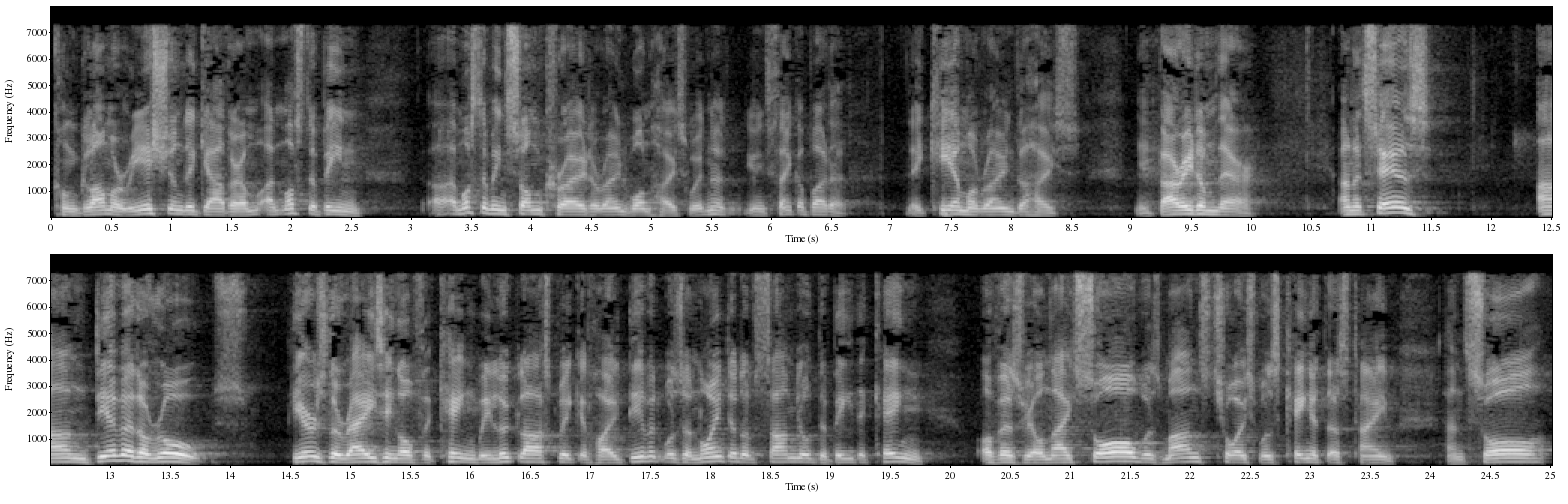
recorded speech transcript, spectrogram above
conglomeration together. It must have been uh, it must have been some crowd around one house, wouldn't it? You think about it. They came around the house. They buried him there. And it says, and David arose. Here's the rising of the king. We looked last week at how David was anointed of Samuel to be the king of Israel. Now Saul was man's choice, was king at this time. And Saul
